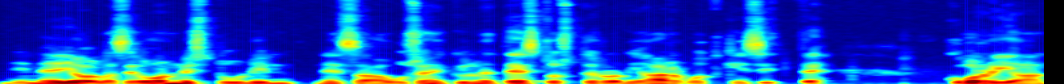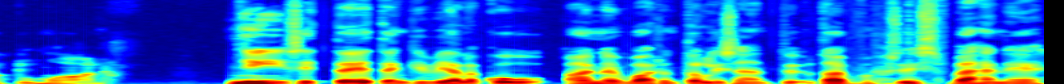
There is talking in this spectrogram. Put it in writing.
niin ne, joilla se onnistuu, niin ne saa usein kyllä ne testosteroniarvotkin sitten korjaantumaan. Niin, sitten etenkin vielä kun aineenvaihdunta lisääntyy, tai siis vähenee,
